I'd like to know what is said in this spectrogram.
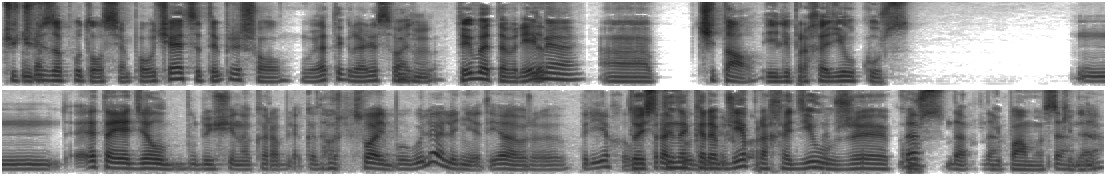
Чуть-чуть да. запутался. Получается, ты пришел, вы отыграли свадьбу. Угу. Ты в это время да. а, читал или проходил курс? Это я делал будущий на корабле. Когда уже свадьбу гуляли, нет, я уже приехал. То есть ты на корабле проходил да. уже курс да, да, Епамовский, да? да? да?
